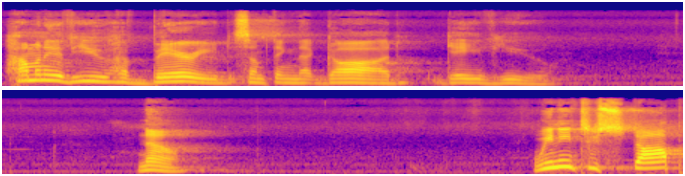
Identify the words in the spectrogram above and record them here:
How many of you have buried something that God gave you. Now, we need to stop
